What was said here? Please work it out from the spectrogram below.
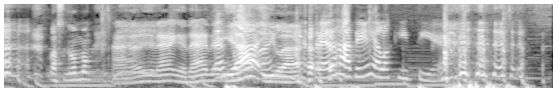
Pas ngomong nah nah nah, nah, Terus ya ilah. Iya, ternyata hatinya Hello Kitty ya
